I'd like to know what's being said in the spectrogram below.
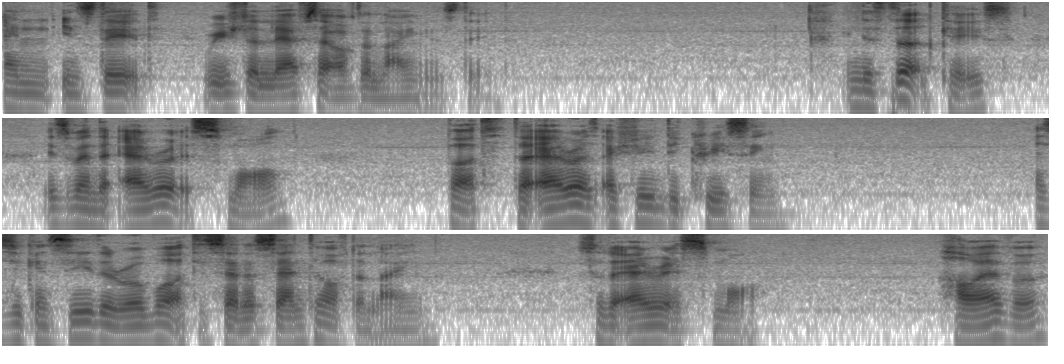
and instead reach the left side of the line instead. In the third case is when the error is small, but the error is actually decreasing. As you can see, the robot is at the center of the line, so the error is small. However,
